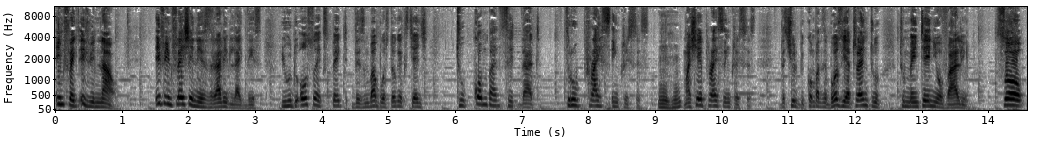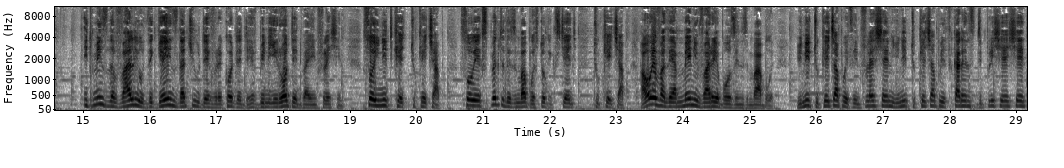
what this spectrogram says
in fact, even now, if inflation is rallied like this, you would also expect the Zimbabwe Stock Exchange to compensate that through price increases, mm-hmm. my share price increases. That should be compensated because you are trying to, to maintain your value. So it means the value, the gains that you would have recorded have been eroded by inflation. So you need ca- to catch up. So we expect the Zimbabwe Stock Exchange to catch up. However, there are many variables in Zimbabwe. You need to catch up with inflation. You need to catch up with currency depreciation.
